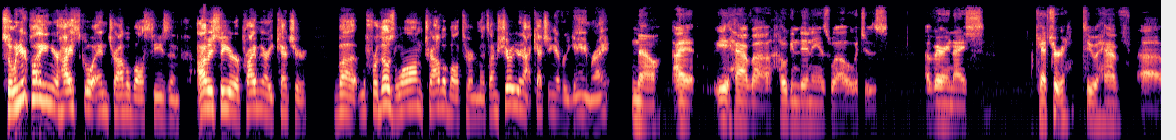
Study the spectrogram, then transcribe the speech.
So when you're playing in your high school and travel ball season, obviously you're a primary catcher. But for those long travel ball tournaments, I'm sure you're not catching every game, right? No, I we have uh, Hogan Denny as well, which is a very nice catcher to have uh,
